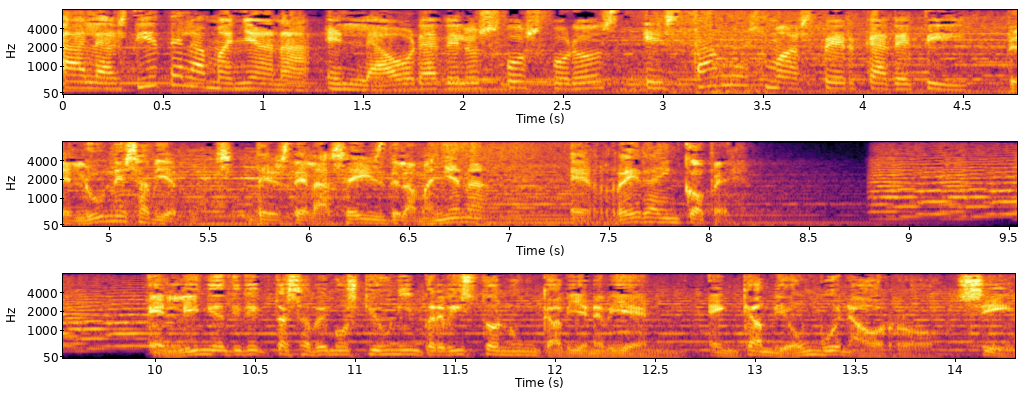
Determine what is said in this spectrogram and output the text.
A las 10 de la mañana, en la hora de los fósforos, estamos más cerca de ti. De lunes a viernes, desde las 6 de la mañana, Herrera en Cope. En línea directa sabemos que un imprevisto nunca viene bien. En cambio, un buen ahorro, sí.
